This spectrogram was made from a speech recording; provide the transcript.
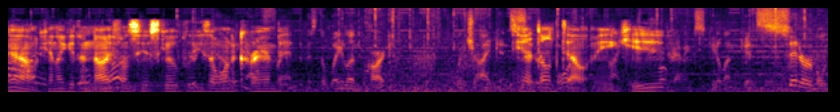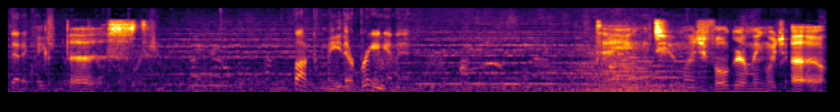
Now, can I get a knife on CS:GO, please? I want to cram it. Mr. Waylon Park, which I consider Yeah, don't more doubt me, kid. Programming skill and considerable dedication Best. Fuck me, they're bringing him in. Dang, too much vulgar language. Uh oh.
